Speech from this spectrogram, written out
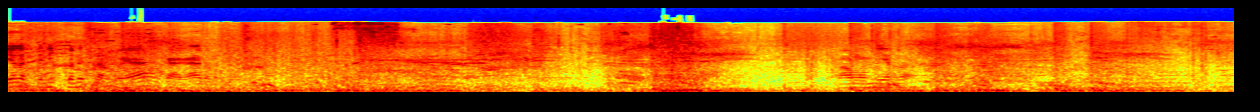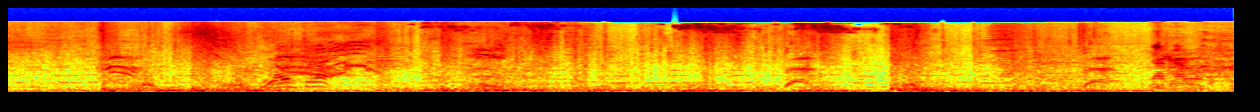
Ya las tenéis con esta weá, cagaron. Vamos, mierda. La última. Ya cagó.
